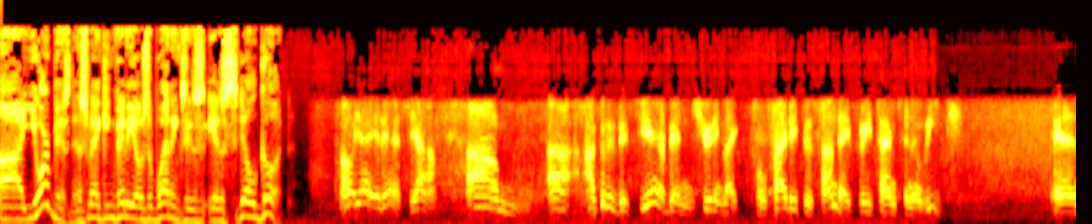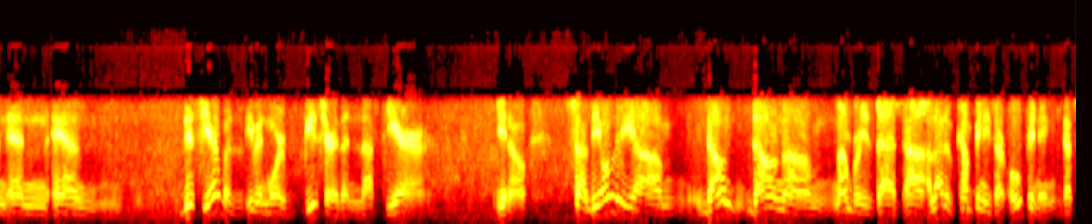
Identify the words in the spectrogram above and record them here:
uh, your business making videos of weddings is is still good. Oh yeah, it is. Yeah. Um, uh, actually, this year I've been shooting like from Friday to Sunday, three times in a week, and and and this year was even more busier than last year, you know. So the only um, down down um, number is that uh, a lot of companies are opening. That's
